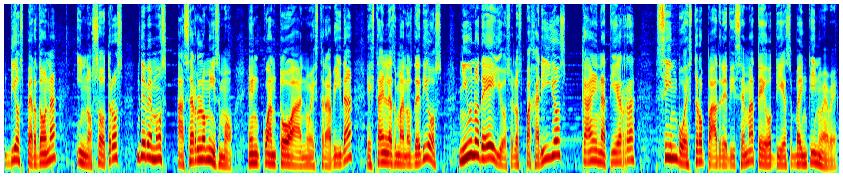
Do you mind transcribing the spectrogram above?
Dios perdona y nosotros debemos hacer lo mismo. En cuanto a nuestra vida, está en las manos de Dios. Ni uno de ellos, los pajarillos, caen a tierra sin vuestro Padre, dice Mateo 10:29.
